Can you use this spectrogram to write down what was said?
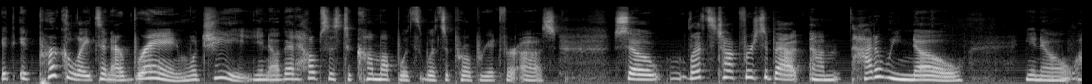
it, it percolates in our brain. Well, gee, you know, that helps us to come up with what's appropriate for us. So let's talk first about um, how do we know, you know,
